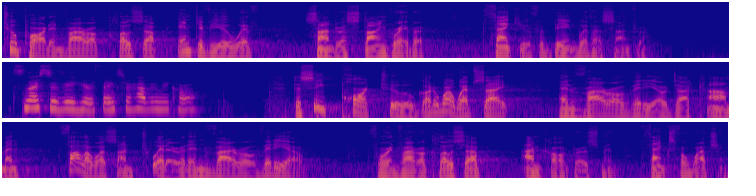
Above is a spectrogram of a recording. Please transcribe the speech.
two part Enviro close up interview with Sandra Steingraber. Thank you for being with us, Sandra. It's nice to be here. Thanks for having me, Karl. To see part two, go to our website, envirovideo.com, and follow us on Twitter at EnviroVideo. For Enviro Close Up, I'm Karl Grossman. Thanks for watching.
